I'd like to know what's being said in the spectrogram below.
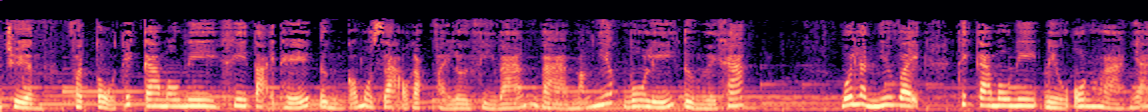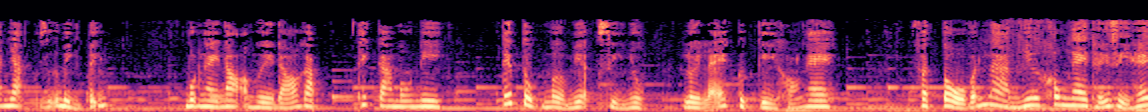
truyền Phật tổ Thích Ca Mâu Ni khi tại thế từng có một dạo gặp phải lời phỉ báng và mắng nhiếc vô lý từ người khác. Mỗi lần như vậy, Thích Ca Mâu Ni đều ôn hòa nhã nhặn giữ bình tĩnh. Một ngày nọ người đó gặp Thích Ca Mâu Ni, tiếp tục mở miệng sỉ nhục, lời lẽ cực kỳ khó nghe. Phật tổ vẫn làm như không nghe thấy gì hết,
